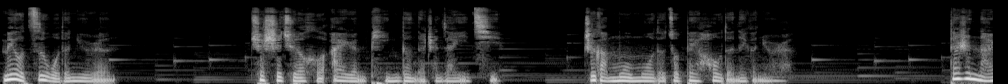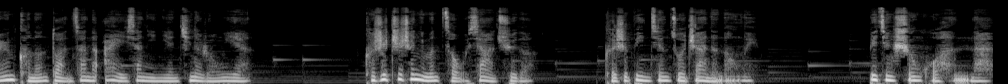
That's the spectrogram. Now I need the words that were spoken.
没有自我的女人，却失去了和爱人平等的站在一起，只敢默默的做背后的那个女人。但是男人可能短暂的爱一下你年轻的容颜，可是支撑你们走下去的，可是并肩作战的能力。毕竟生活很难，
